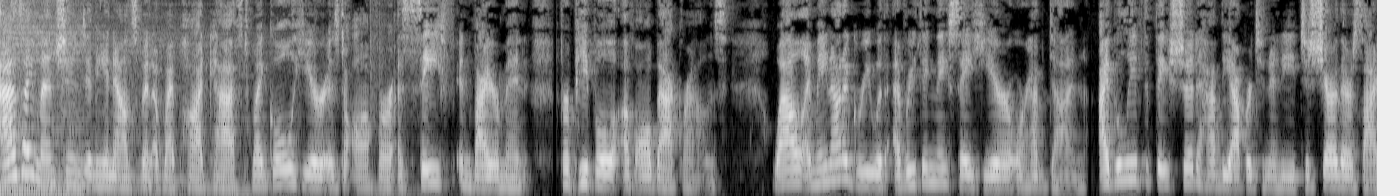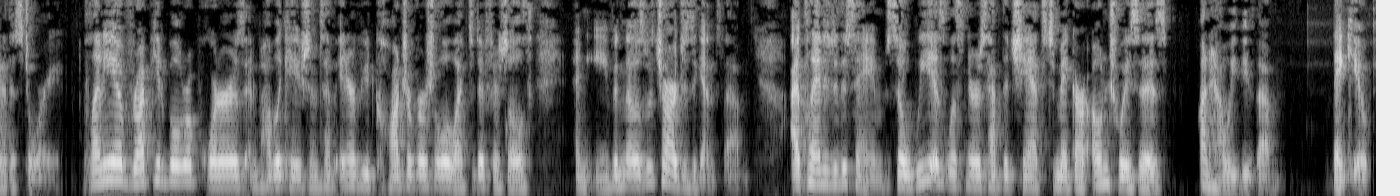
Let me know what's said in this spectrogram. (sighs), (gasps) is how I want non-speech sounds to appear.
As I mentioned in the announcement of my podcast, my goal here is to offer a safe environment for people of all backgrounds. While I may not agree with everything they say here or have done, I believe that they should have the opportunity to share their side of the story. Plenty of reputable reporters and publications have interviewed controversial elected officials and even those with charges against them. I plan to do the same, so we as listeners have the chance to make our own choices on how we view them. Thank you.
